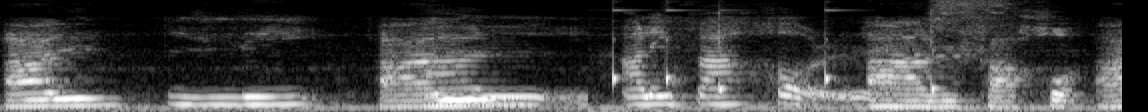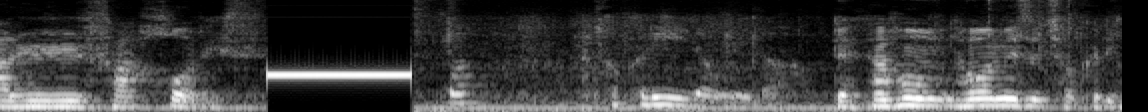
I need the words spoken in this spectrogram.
al 里阿 al alfajores。哇，巧克力的味道。对，它后它外面是巧克力。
